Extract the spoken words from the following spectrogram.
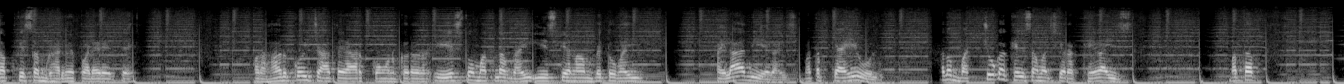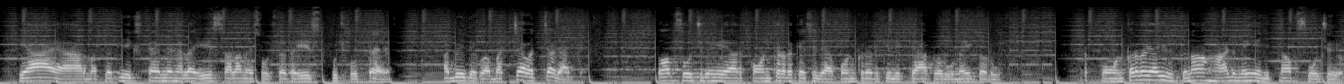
सबके सब घर में पड़े रहते हैं। और हर कोई चाहता है, यार, कौन कलर एस तो मतलब भाई एस के नाम पे तो भाई फैला दिए गाइस मतलब क्या ही बोलूँ। तो बच्चों का खेल समझ के रखे गाइस मतलब क्या यार मतलब एक टाइम में साला एस साला मैं सोचता था एस कुछ होता है। अभी देखो, बच्चा बच्चा जाते हैं। तो आप सोच रहे हैं यार, कौन कलर कैसे जाए कौन कलर के लिए क्या करूँ, नहीं करूँ? कौन कलर यार इतना हार्ड नहीं है जितना आप सोच रहे हो।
